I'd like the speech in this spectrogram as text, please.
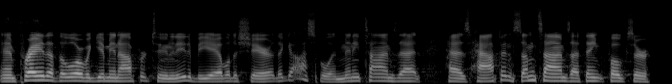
and pray that the Lord would give me an opportunity to be able to share the gospel. And many times that has happened. Sometimes I think folks are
